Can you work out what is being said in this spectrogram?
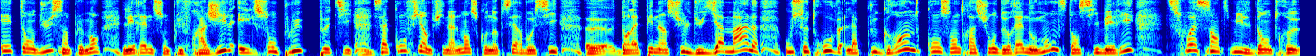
étendue. Simplement, les rennes sont plus fragiles et ils sont plus petits. Mm. Ça confirme finalement ce qu'on observe aussi euh, dans la péninsule du Yamal, où se trouve la plus grande concentration de rennes au monde, c'est en Sibérie. 60 000 d'entre eux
